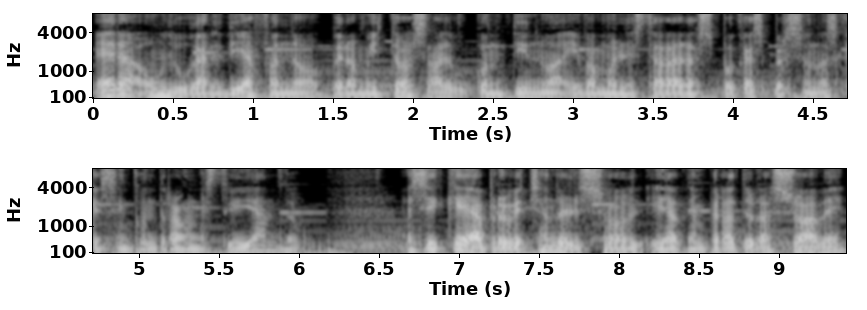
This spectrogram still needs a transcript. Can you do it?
Era un lugar diáfano, pero mi tos algo continua iba a molestar a las pocas personas que se encontraban estudiando. Así que, aprovechando el sol y la temperatura suave,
